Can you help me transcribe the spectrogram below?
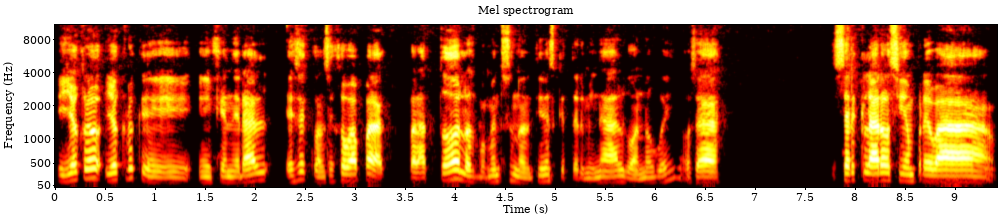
Y yo creo, yo creo que en general ese consejo va para, para todos los momentos en donde tienes que terminar algo, ¿no, güey? O sea, ser claro siempre va,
